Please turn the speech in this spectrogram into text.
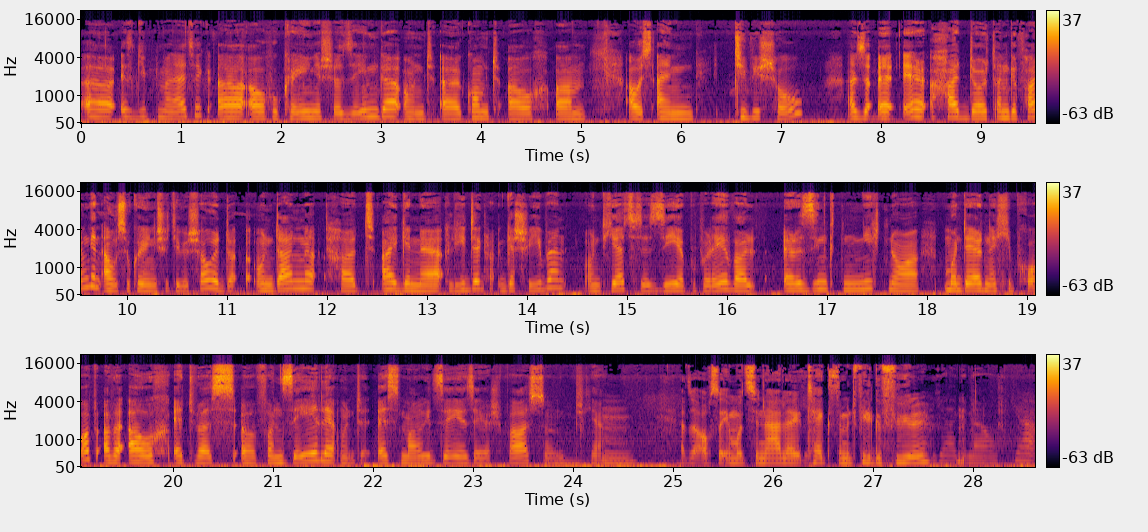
äh, es gibt Manetik, äh, auch ukrainische Sänger und äh, kommt auch ähm, aus einem TV-Show. Also er, er, hat dort angefangen aus ukrainischer TV-Show und dann hat eigene Lieder geschrieben und jetzt ist er sehr populär, weil er singt nicht nur moderne Hip-Hop, aber auch etwas äh, von Seele und es macht sehr, sehr Spaß und ja. Mhm. Also auch so emotionale Texte mit viel Gefühl. Ja, genau. Ja,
